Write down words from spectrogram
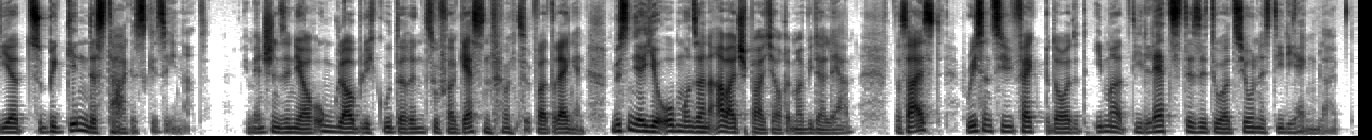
die er zu Beginn des Tages gesehen hat. Wir Menschen sind ja auch unglaublich gut darin zu vergessen und zu verdrängen. Müssen ja hier oben unseren Arbeitsspeicher auch immer wieder lernen. Das heißt, Recency Effect bedeutet immer, die letzte Situation ist die, die hängen bleibt.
